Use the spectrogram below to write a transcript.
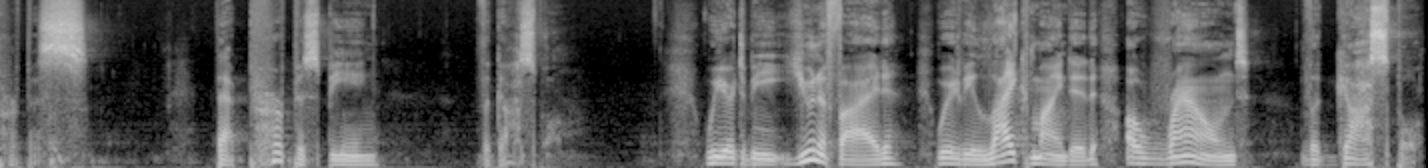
purpose. That purpose being the gospel. We are to be unified, we are to be like minded around the gospel.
